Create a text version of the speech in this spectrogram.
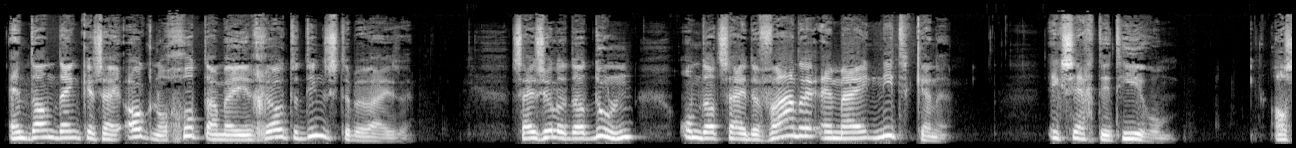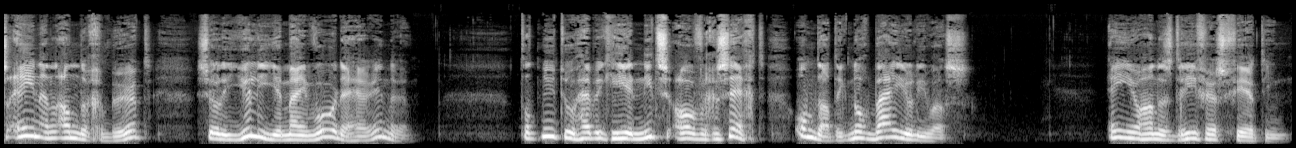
En dan denken zij ook nog God daarmee een grote dienst te bewijzen. Zij zullen dat doen omdat zij de Vader en mij niet kennen. Ik zeg dit hierom. Als een en ander gebeurt, zullen jullie je mijn woorden herinneren. Tot nu toe heb ik hier niets over gezegd, omdat ik nog bij jullie was. 1 Johannes 3, vers 14.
